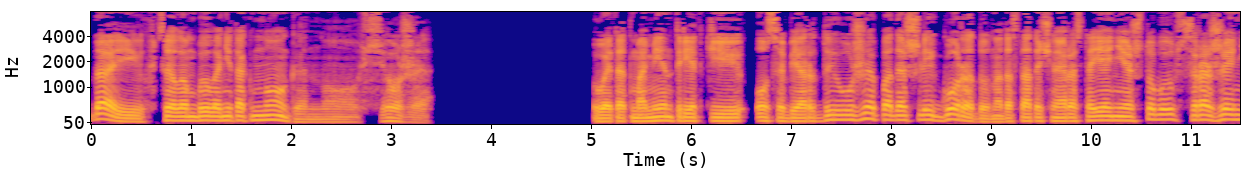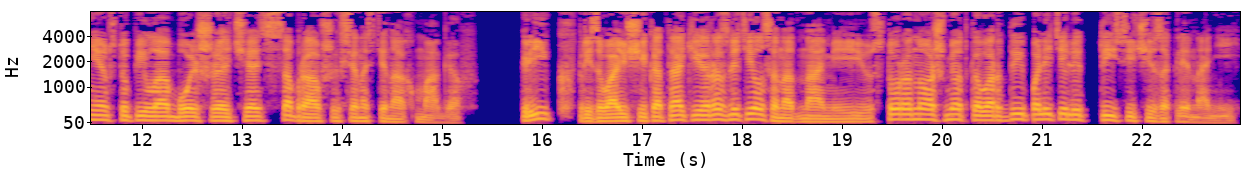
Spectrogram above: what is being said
Да, их в целом было не так много, но все же... В этот момент редкие особи Орды уже подошли к городу на достаточное расстояние, чтобы в сражение вступила большая часть собравшихся на стенах магов. Крик, призывающий к атаке, разлетелся над нами, и в сторону ошметка Орды полетели тысячи заклинаний.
